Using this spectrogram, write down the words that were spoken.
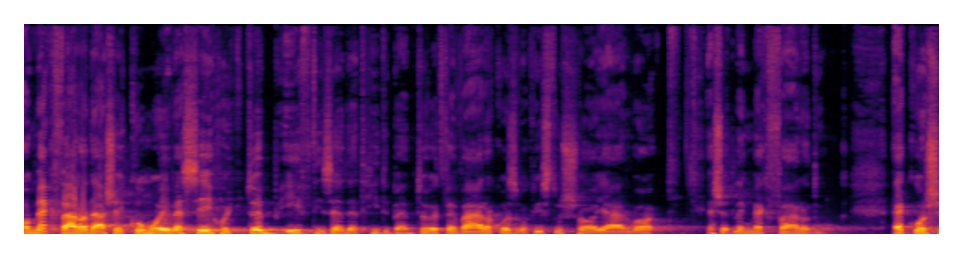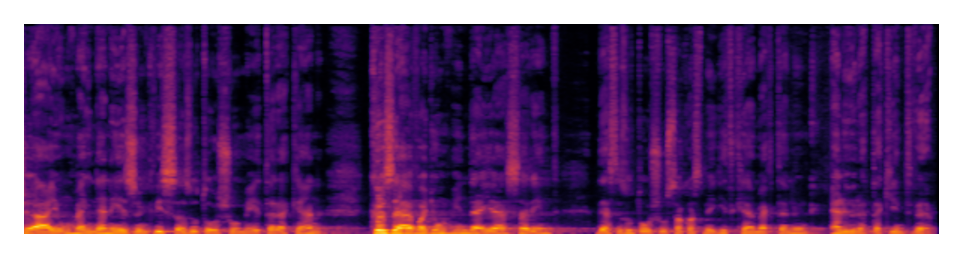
A megfáradás egy komoly veszély, hogy több évtizedet hitben töltve, várakozva, Krisztussal járva, esetleg megfáradunk. Ekkor se álljunk meg, ne nézzünk vissza az utolsó métereken. Közel vagyunk minden jel szerint, de ezt az utolsó szakaszt még itt kell megtennünk, előre tekintve,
